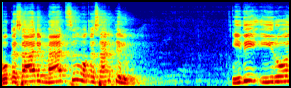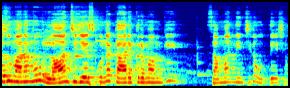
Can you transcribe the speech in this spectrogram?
ఒకసారి మ్యాథ్స్ ఒకసారి తెలుగు. ఇది ఈరోజు మనము లాంచ్ చేసుకున్న కార్యక్రమంకి సంబంధించిన ఉద్దేశం.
